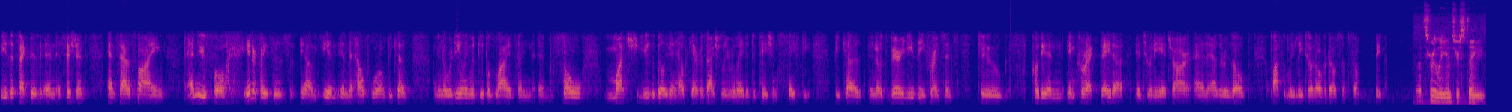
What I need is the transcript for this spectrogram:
these effective and efficient and satisfying and useful interfaces um, in, in the health world because, you know, we're dealing with people's lives and, and so much usability in healthcare is actually related to patient safety because, you know, it's very easy, for instance, to put in incorrect data into an EHR and as a result possibly lead to an overdose of some treatment. That's really interesting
